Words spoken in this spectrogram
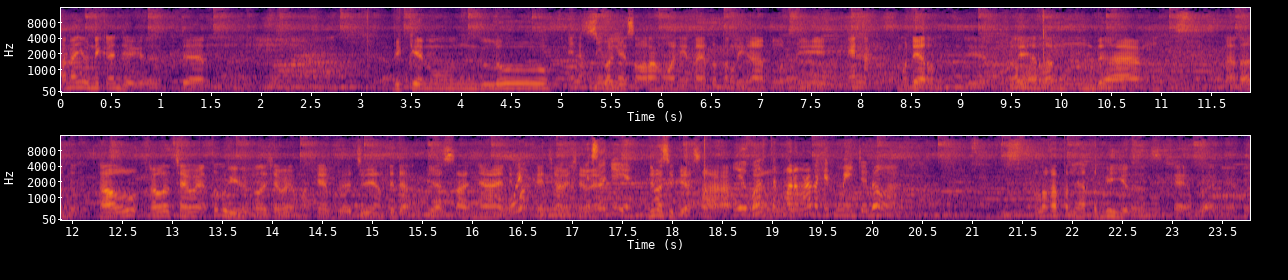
Karena unik aja gitu. Dan bikin lu Enak sebagai dilihat. seorang wanita itu terlihat lebih enak modern. Ya modern dan dan tahu kalau kalau cewek tuh begitu kalau cewek pakai baju yang tidak biasanya dipakai cewek-cewek. Ya? ini masih biasa. Ya gue Malu. ke mana-mana pakai kemeja doang. Lo kan terlihat lebih gitu kayak mbaknya itu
